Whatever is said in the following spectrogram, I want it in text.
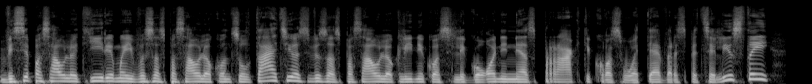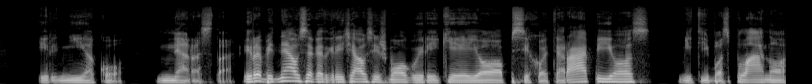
Visi pasaulio tyrimai, visas pasaulio konsultacijos, visos pasaulio klinikos ligoninės praktikos, whatever specialistai ir nieko nerasta. Yra bidniausia, kad greičiausiai žmogui reikėjo psichoterapijos, mytybos plano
